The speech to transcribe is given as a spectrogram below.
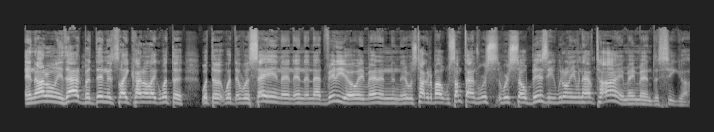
And not only that, but then it's like kind of like what the what the what they was saying in, in, in, that video, amen. And, and it was talking about sometimes we're we're so busy we don't even have time, amen, to see God.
